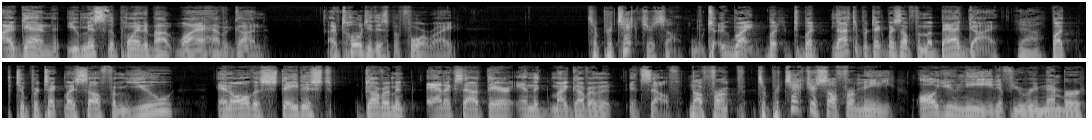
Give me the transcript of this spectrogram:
Again, you missed the point about why I have a gun. I've told you this before, right? to protect yourself. To- right, but but not to protect myself from a bad guy. Yeah. But to protect myself from you and all the statist government addicts out there and the, my government itself. No, from to protect yourself from me, all you need, if you remember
